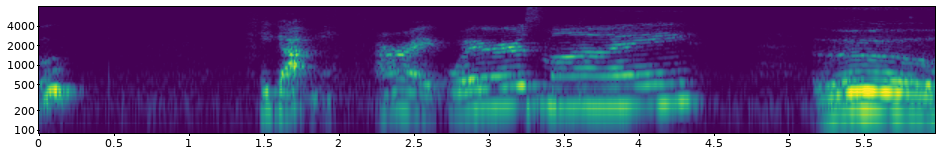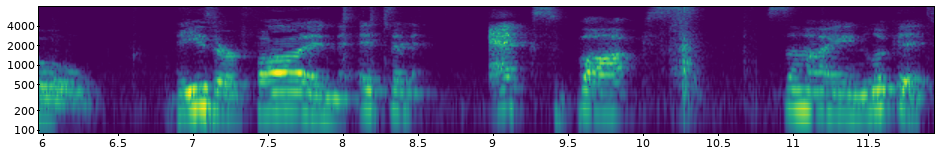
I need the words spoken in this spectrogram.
Ooh, he got me. All right, where's my... Ooh, these are fun. It's an Xbox sign. Look at.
